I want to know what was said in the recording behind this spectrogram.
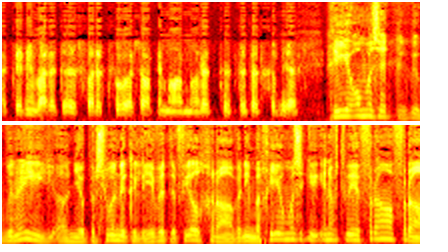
ek weet nie wat dit is wat dit veroorsaak nie maar maar dit dit dit gebeur. Gee jy om as ek ek wil nie in jou persoonlike lewe te veel grawe nie, maar gee jy om as ek jou een of twee vrae vra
